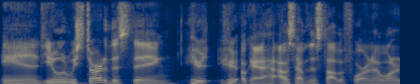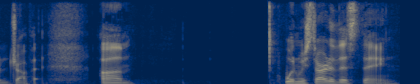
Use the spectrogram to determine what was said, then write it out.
And you know, when we started this thing, here, here, okay, I, I was having this thought before, and I wanted to drop it. Um, when we started this thing,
